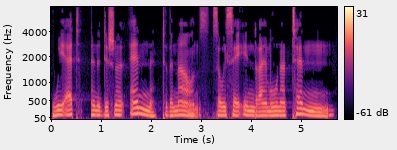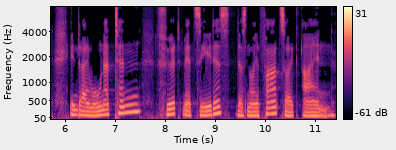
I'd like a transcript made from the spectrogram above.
we add an additional n to the nouns. So we say in drei Monaten. In drei Monaten führt Mercedes das neue Fahrzeug ein.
